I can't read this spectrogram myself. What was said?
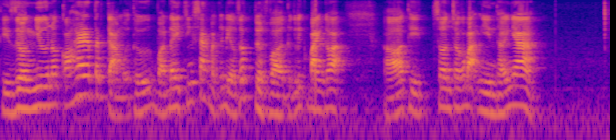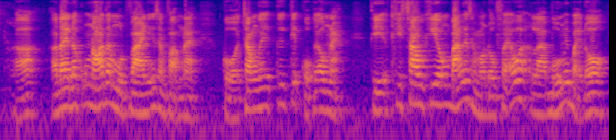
thì dường như nó có hết tất cả mọi thứ. Và đây chính xác là cái điều rất tuyệt vời từ Clickbank các bạn. Đó thì Sơn cho các bạn nhìn thấy nha. Đó ở đây nó cũng nói ra một vài những sản phẩm này của trong cái, cái, cái của cái ông này. Thì khi sau khi ông bán cái sản phẩm đồ phễu á, là 47 đô.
